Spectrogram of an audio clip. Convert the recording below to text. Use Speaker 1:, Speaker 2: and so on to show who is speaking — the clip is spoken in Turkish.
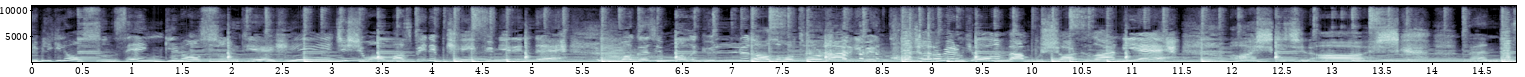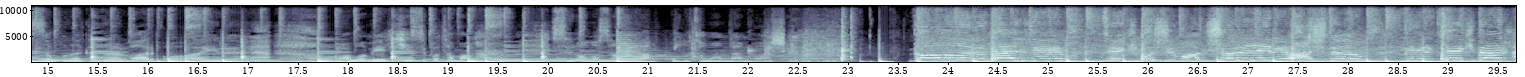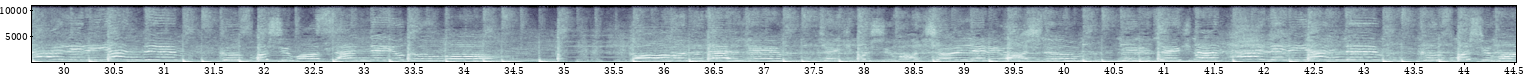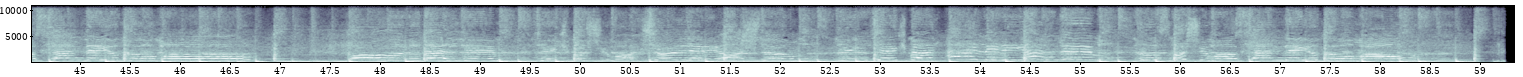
Speaker 1: sevgili bilgili olsun, zengin olsun diye hiç işim olmaz. Benim keyfim yerinde. Magazin malı, güllü dallı motorlar gibi koca aramıyorum ki oğlum ben. Bu şarkılar niye? Aşk için aşk. Bende sapına kadar var o ayrı. Ama bil kesip atamam. Sen olmasan da unutamam ben bu aşkı.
